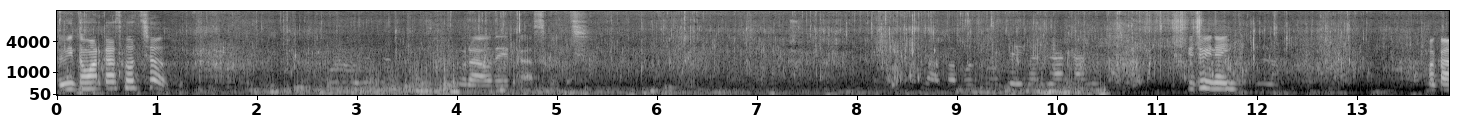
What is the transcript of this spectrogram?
তুমি তোমার কাজ করছ? ওরা ওদের কাজ করছে। কিছুই নেই। ফাঁকা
